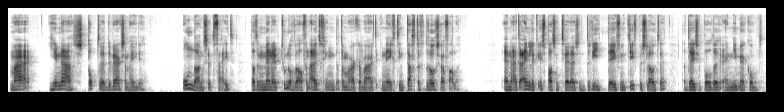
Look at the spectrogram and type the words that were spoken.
Maar hierna stopten de werkzaamheden. Ondanks het feit dat men er toen nog wel van uitging dat de markerwaard in 1980 droog zou vallen. En uiteindelijk is pas in 2003 definitief besloten dat deze polder er niet meer komt.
